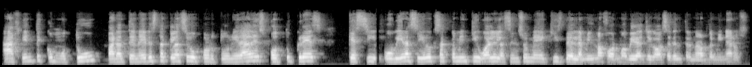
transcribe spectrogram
a gente como tú para tener esta clase de oportunidades o tú crees que si hubiera sido exactamente igual el ascenso MX, de la misma forma hubieras llegado a ser entrenador de mineros?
